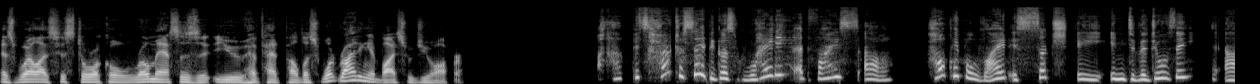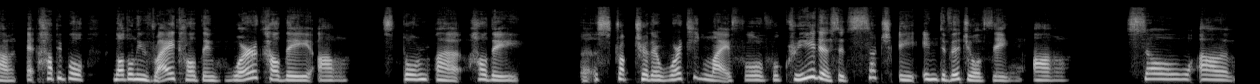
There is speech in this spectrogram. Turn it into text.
as well as historical romances that you have had published, what writing advice would you offer? Uh, it's hard to say because writing advice, uh, how people write is such a individual thing. Uh, how people not only write, how they work, how they um, storm, uh, how they uh, structure their working life for for creators. It's such a individual thing. Uh, so uh,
